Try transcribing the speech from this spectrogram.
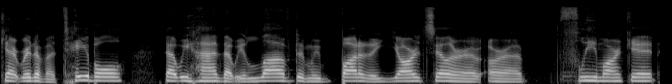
get rid of a table that we had that we loved and we bought at a yard sale or a, or a flea market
